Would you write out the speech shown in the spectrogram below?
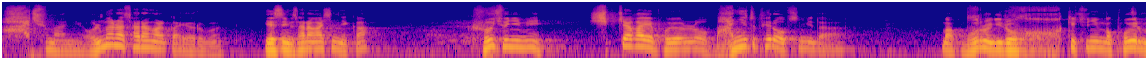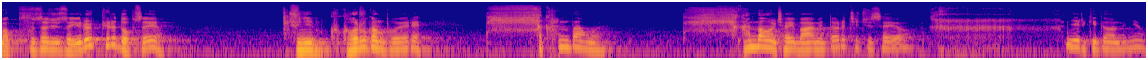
아주 많이. 얼마나 사랑할까요, 여러분? 예수님 사랑하십니까? 그 주님이 십자가의 보혈로 많이도 필요 없습니다. 막 물을 이렇게 주님 막 보혈을 막 부숴주세요. 이럴 필요도 없어요. 주님 그 거룩한 보혈에 딱 한 방울, 딱 한 방울 저희 마음에 떨어져 주세요. 간절히 기도하면요.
